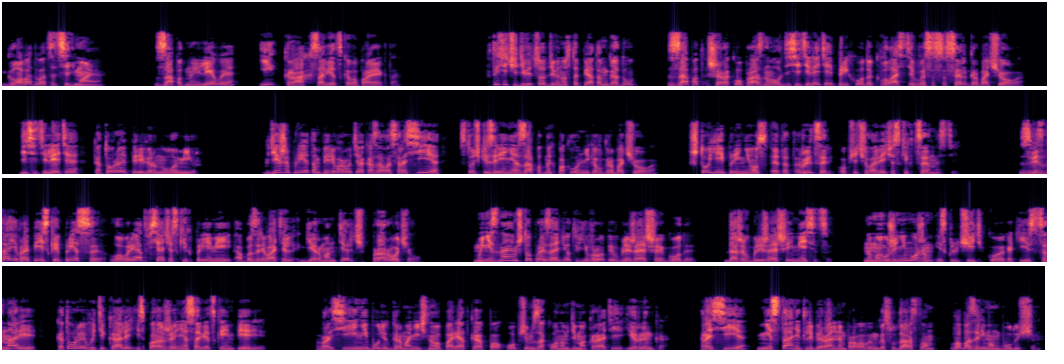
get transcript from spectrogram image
Глава 27. Западные левые и крах советского проекта. В 1995 году Запад широко праздновал десятилетие прихода к власти в СССР Горбачева. Десятилетие, которое перевернуло мир. Где же при этом перевороте оказалась Россия с точки зрения западных поклонников Горбачева? Что ей принес этот рыцарь общечеловеческих ценностей? Звезда европейской прессы, лауреат всяческих премий обозреватель Герман Терч пророчил. Мы не знаем, что произойдет в Европе в ближайшие годы, даже в ближайшие месяцы, но мы уже не можем исключить кое-какие сценарии, которые вытекали из поражения Советской империи. В России не будет гармоничного порядка по общим законам демократии и рынка. Россия не станет либеральным правовым государством в обозримом будущем.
